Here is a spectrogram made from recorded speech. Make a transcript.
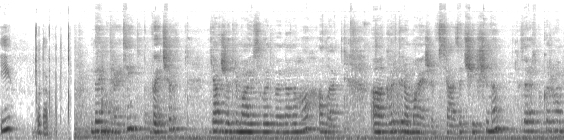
і отак. День третій, вечір. Я вже тримаюсь ледве на ногах, але квартира майже вся зачищена. Зараз покажу вам.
